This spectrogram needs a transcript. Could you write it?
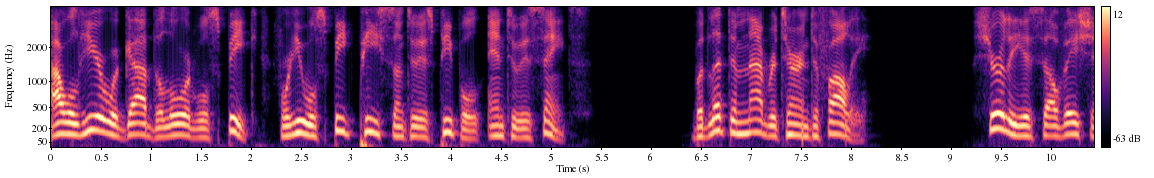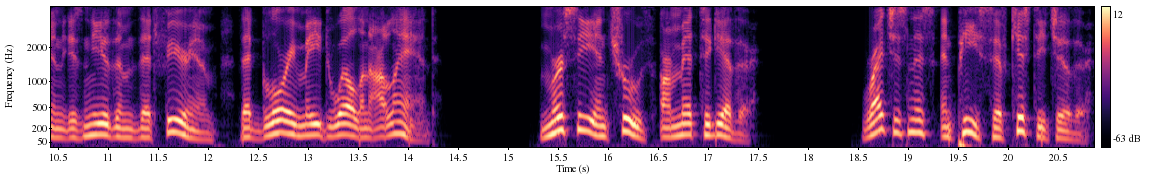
I will hear what God the Lord will speak, for he will speak peace unto his people and to his saints. But let them not return to folly. Surely his salvation is near them that fear him, that glory may dwell in our land. Mercy and truth are met together. Righteousness and peace have kissed each other.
